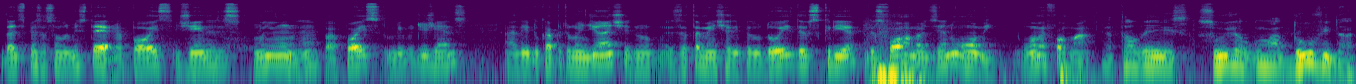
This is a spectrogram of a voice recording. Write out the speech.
da dispensação do mistério, após Gênesis 1 em 1, né? após o livro de Gênesis, ali do capítulo 1 em diante, exatamente ali pelo 2, Deus cria, Deus forma, melhor dizendo, o homem. O homem é formado. É, talvez surja alguma dúvida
